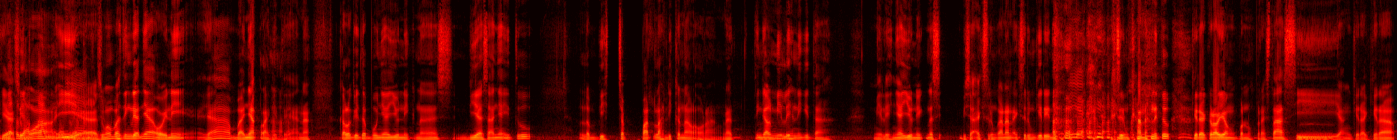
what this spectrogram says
ya semua iya semua pasti ngelihatnya oh ini ya banyak lah gitu ya. Nah kalau kita punya uniqueness biasanya itu lebih cepatlah dikenal orang. Nah tinggal milih nih kita milihnya uniqueness bisa ekstrim kanan ekstrim kiri nih. Iya. ekstrim kanan itu kira-kira yang penuh prestasi, Hmm. yang kira-kira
